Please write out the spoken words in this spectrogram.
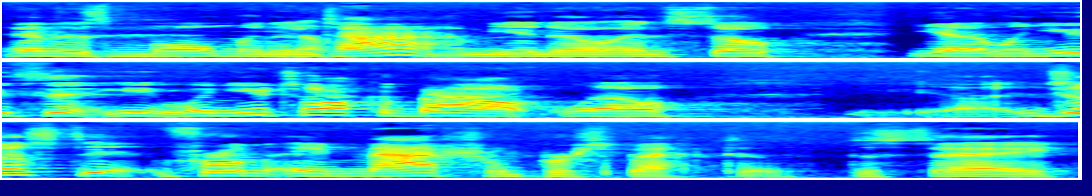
in this moment in time, you know. And so, you know, when you think, when you talk about, well, just from a natural perspective, to say,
